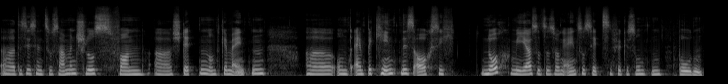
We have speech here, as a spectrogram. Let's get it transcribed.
Äh, das ist ein Zusammenschluss von äh, Städten und Gemeinden äh, und ein Bekenntnis auch, sich noch mehr sozusagen einzusetzen für gesunden Boden.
